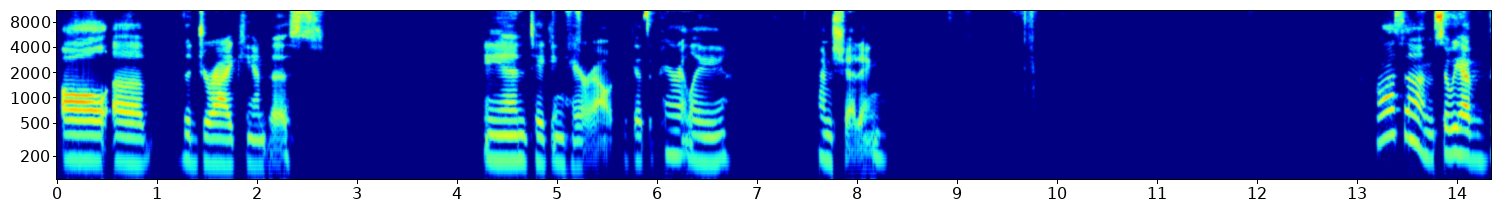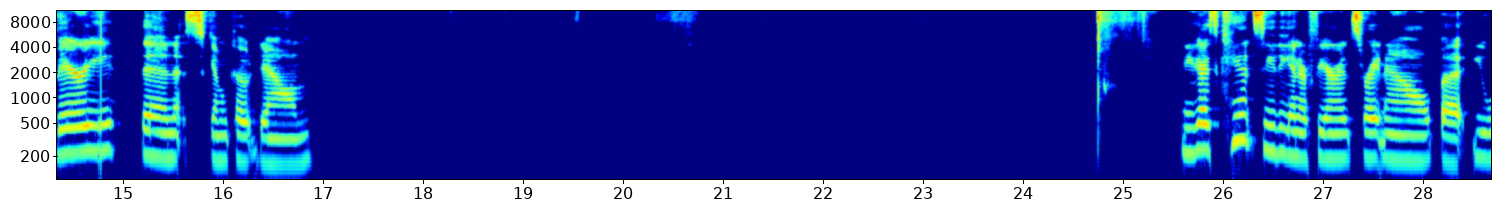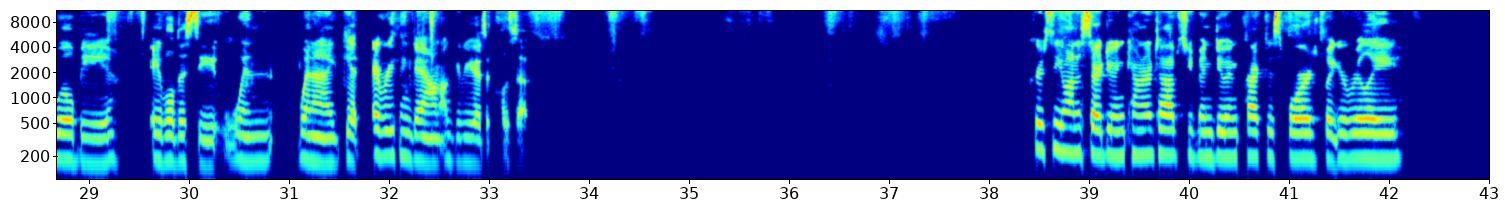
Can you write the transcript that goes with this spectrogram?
all of the dry canvas. and taking hair out because apparently I'm shedding. Awesome. So we have very thin skim coat down. You guys can't see the interference right now, but you will be able to see when when I get everything down. I'll give you guys a close up. Chrissy, you want to start doing countertops? You've been doing practice boards, but you're really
